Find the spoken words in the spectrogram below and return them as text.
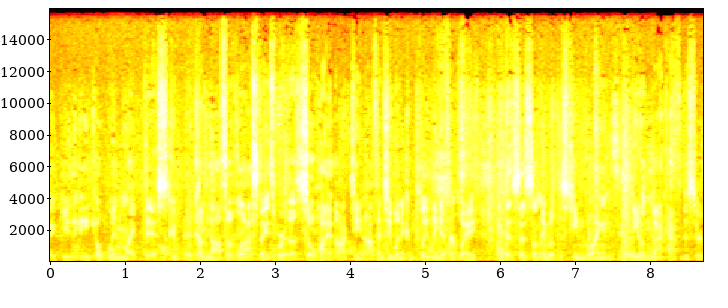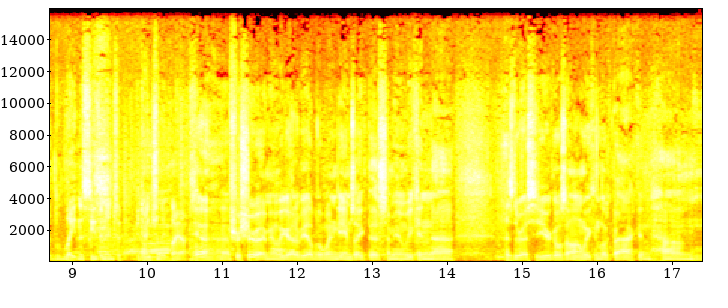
Do you think a win like this, coming off of last night's where the so high octane offense, you win a completely different way? I think that says something about this team going, you know, back half of this or late in the season into potentially playoffs. Yeah, uh, for sure. I mean, we got to be able to win games like this. I mean, we can. Uh, as the rest of the year goes on, we can look back and um,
